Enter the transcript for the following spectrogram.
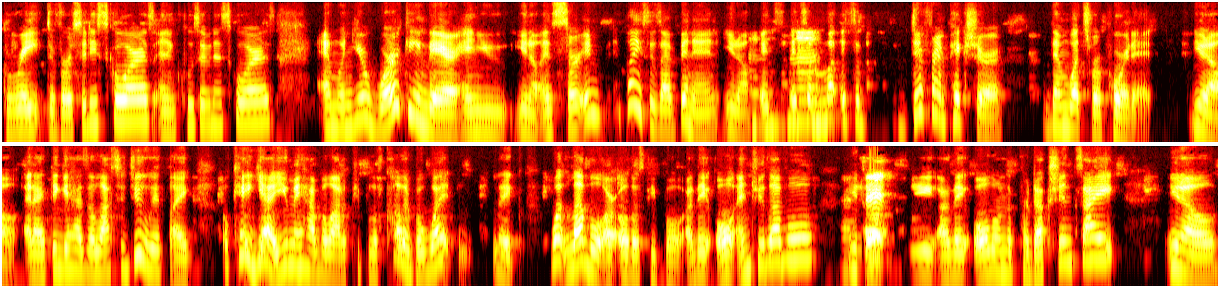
great diversity scores and inclusiveness scores. And when you're working there and you, you know, in certain places I've been in, you know, mm-hmm. it's it's a mm-hmm. it's a different picture than what's reported you know and i think it has a lot to do with like okay yeah you may have a lot of people of color but what like what level are all those people? Are they all entry level? That's you know, are they, are they all on the production site? You know,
